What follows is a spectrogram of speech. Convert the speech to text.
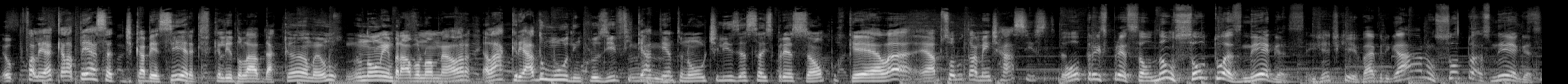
Eu falei, aquela peça de cabeceira que fica ali do lado da cama, eu não, eu não lembrava o nome na hora. Ela, ah, criado mudo. Inclusive, fique hum. atento, não utilize essa expressão, porque ela é absolutamente racista. Outra expressão, não sou tuas negas. Tem gente que vai brigar, ah, não sou tuas negas.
